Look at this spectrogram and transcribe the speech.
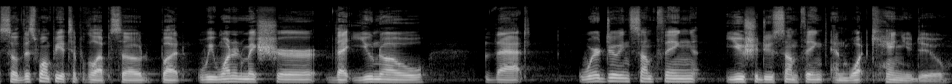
So this won't be a typical episode, but we wanted to make sure that you know that we're doing something, you should do something, and what can you do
